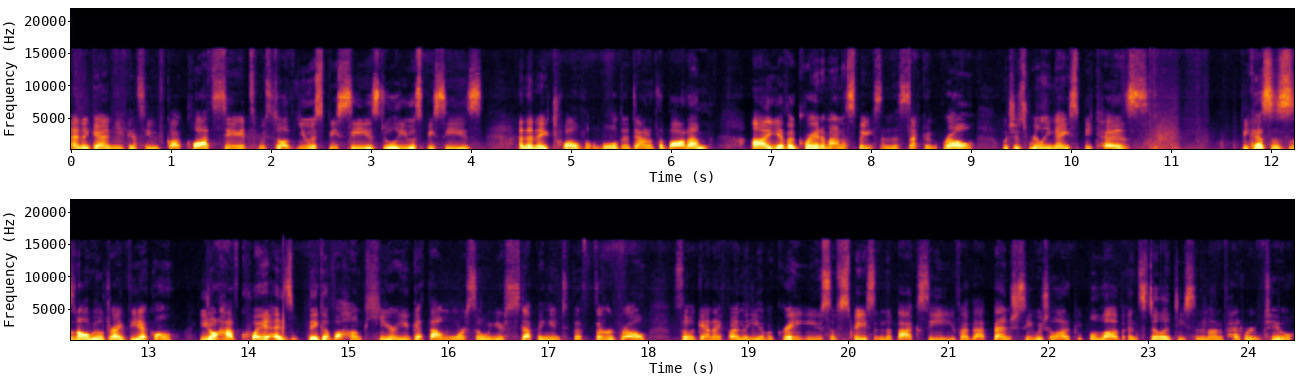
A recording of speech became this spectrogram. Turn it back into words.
And again, you can see we've got cloth seats. We still have USB-Cs, dual USB-Cs, and then a 12 volt down at the bottom. Uh, you have a great amount of space in the second row, which is really nice because because this is an all-wheel drive vehicle, you don't have quite as big of a hump here. You get that more so when you're stepping into the third row. So again, I find that you have a great use of space in the back seat. You've got that bench seat, which a lot of people love, and still a decent amount of headroom too.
